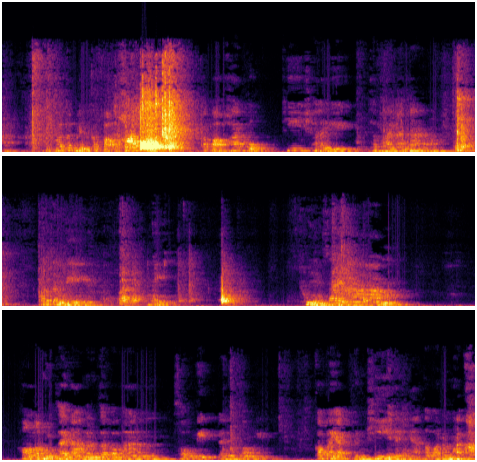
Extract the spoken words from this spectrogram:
ค่ะแล้วก็จะเป็นกระเป๋าคาดกระเป๋าคาดอกที่ใช้สะพายด้านหน้าเนอะก็จะมีนี่ ถุงใส่น้ำของเราถุงใส่น้ำมันจะประมาณสองลิตรอันนี้สองลิตรก็ประหยัดพื้นที่อะไรเงี้ย แต่ว่าน้ำหนักก็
